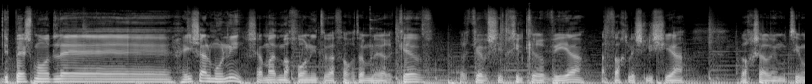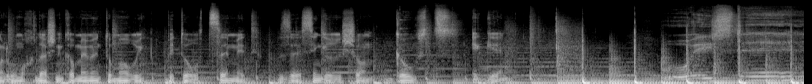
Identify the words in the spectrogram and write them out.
דיפש מאוד לאיש האלמוני שעמד מאחורנית והפך אותם להרכב, הרכב שהתחיל כרביעייה, הפך לשלישייה, ועכשיו הם מוצאים אלבום חדש שנקרא ממנטו מורי בתור צמד, זה סינגל ראשון, Ghosts Again. סינמסקופ.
